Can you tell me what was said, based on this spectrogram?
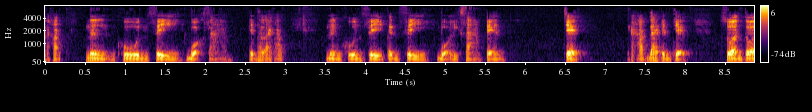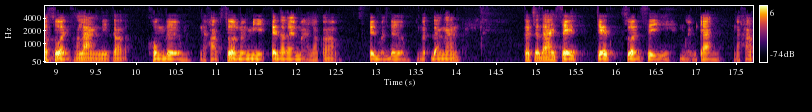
นะครับหนึ่งคูณสี่บวกสามเป็นเท่าไหร่ครับหนึ่งคูณสี่เป็นสี่บวกอีกสามเป็นเจ็ดนะครับ ได้เป็นเจ็ดส่วนตัวส่วนข้างล่างนี่ก็คงเดิมนะครับ ส่วนมันมีเป็นอะไรมาแล้วก็เป็นเหมือนเดิม ดังนั้น ก็จะได้เศษ 7 ส่วน 4 เหมือนกันนะครับ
